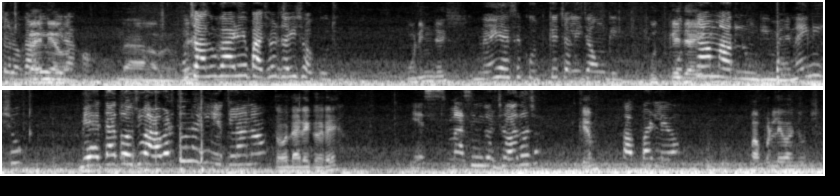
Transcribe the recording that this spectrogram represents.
ચલો ગાડી ઊભી રાખો. હું ચાલુ ગાડી પાછળ જઈ શકું છું. ઉડીને જઈશ? નહીં એસે કૂદ કે ચલી જાઉંગી. કૂદ કે જાય. કા માર લુંગી મેં. નહીં નીશુ બેહતા તો હજુ આવડતું નહીં એકલાના? તો ડાયરેક્ટ ઘરે? યસ માસીન ઘર જવા દો છો? કેમ? પાપડ લેવા. પાપડ લેવા જઉં છું?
